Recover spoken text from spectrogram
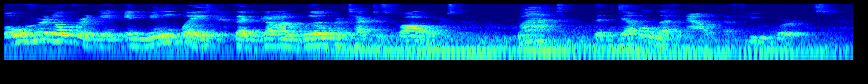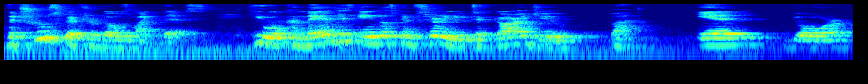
over and over again in many ways that God will protect his followers. But the devil left out a few words. The true scripture goes like this He will command his angels concerning you to guard you, but in your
